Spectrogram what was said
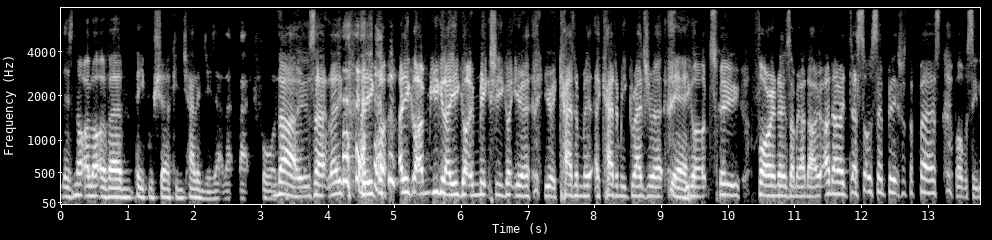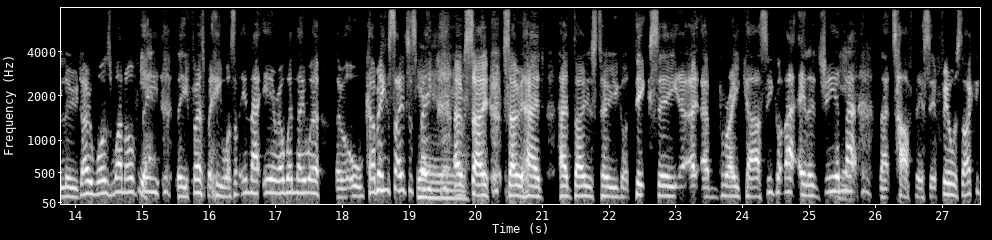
there's not a lot of um, people shirking challenges at that back four. No, exactly. and you got and you got you know you got a mixture. You got your your academy academy graduate. Yeah. You got two foreigners. I mean, I know I know. I sort of said Bilic was the first, but obviously Ludo was one of the yeah. the first, but he wasn't in that era when they were they were all coming, so to speak. Yeah, yeah, um, so so had had those two. You got Dixie uh, and Breacker. So you got that energy and that that toughness. It feels like a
